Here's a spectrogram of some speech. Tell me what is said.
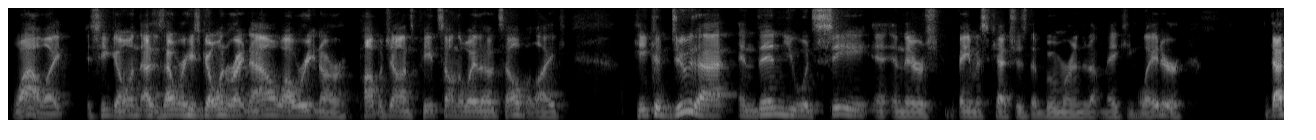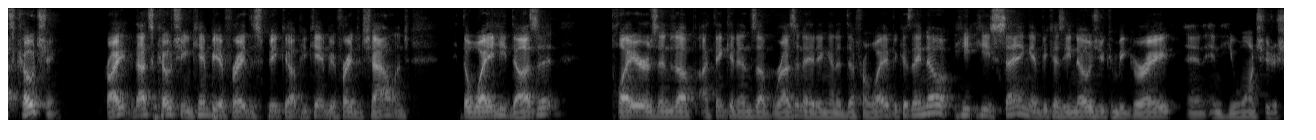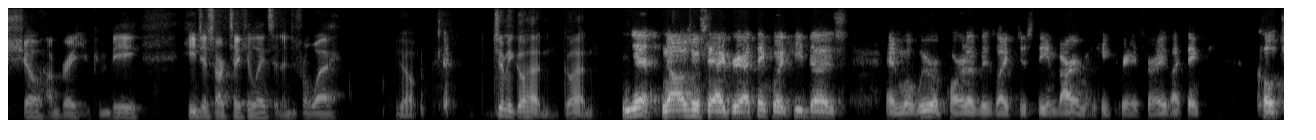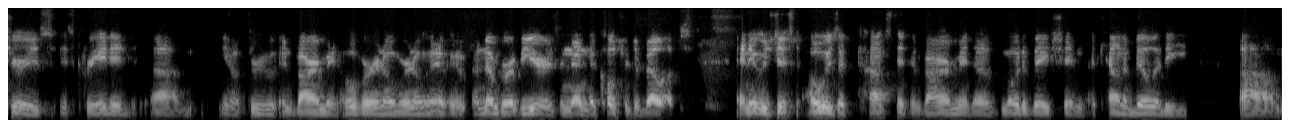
wow, like, is he going? Is that where he's going right now while we're eating our Papa John's pizza on the way to the hotel? But like, he could do that. And then you would see, and, and there's famous catches that Boomer ended up making later. That's coaching, right? That's coaching. You can't be afraid to speak up. You can't be afraid to challenge. The way he does it, players ended up, I think it ends up resonating in a different way because they know he, he's saying it because he knows you can be great and, and he wants you to show how great you can be. He just articulates it in a different way. Yep. Jimmy, go ahead. Go ahead. Yeah, no, I was gonna say I agree. I think what he does and what we were part of is like just the environment he creates, right? I think culture is is created, um, you know, through environment over and over and over a number of years, and then the culture develops. And it was just always a constant environment of motivation, accountability. Um,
